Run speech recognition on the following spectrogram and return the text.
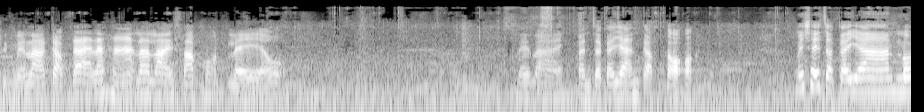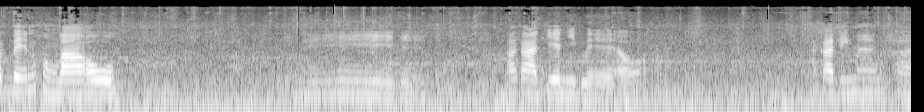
ถึงเวลากลับได้แล้วฮะ ละลายซับหมดแล้วบายบาย ปั่นจักรยานกลับต่อ ไม่ใช่จักรยาน รถเบนซ์ของเรา นี่ อากาศเย็นอีกแล้ว อากาศดีมากนะคะ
